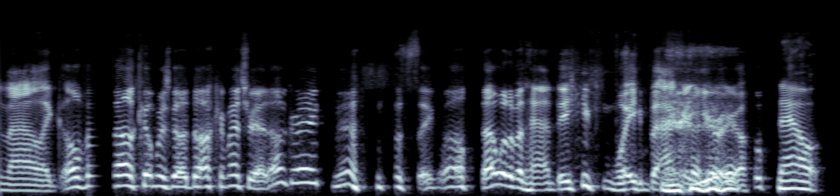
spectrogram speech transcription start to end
now like, oh, Val Kilmer's got a documentary. out. Oh, great. Yeah. It's like, well, that would have been handy way back a year ago. Now,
